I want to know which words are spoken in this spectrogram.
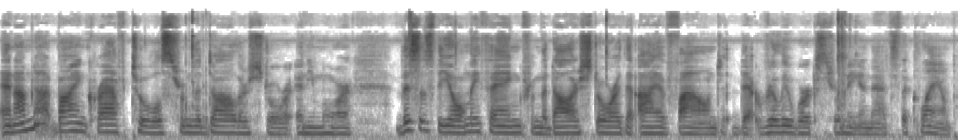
And I'm not buying craft tools from the dollar store anymore. This is the only thing from the dollar store that I have found that really works for me, and that's the clamp.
